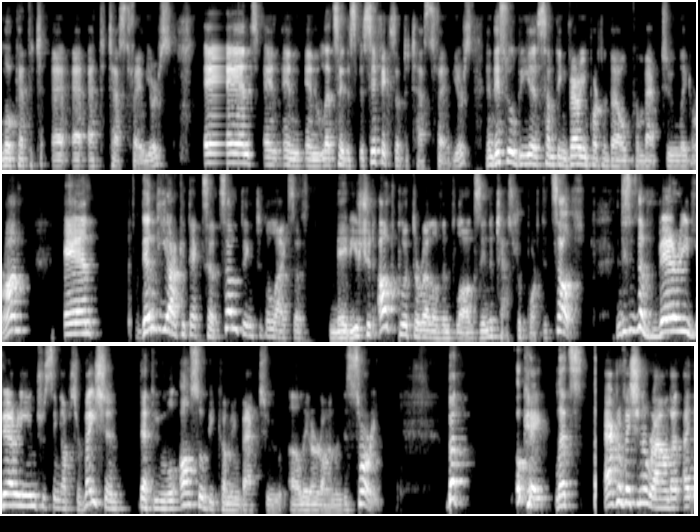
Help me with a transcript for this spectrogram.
look at the, at, at test failures and, and, and, and let's say the specifics of the test failures. And this will be a, something very important that I'll come back to later on. And then the architect said something to the likes of, maybe you should output the relevant logs in the test report itself. And this is a very, very interesting observation that we will also be coming back to uh, later on in this story. But okay, let's aggravation around I, I,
